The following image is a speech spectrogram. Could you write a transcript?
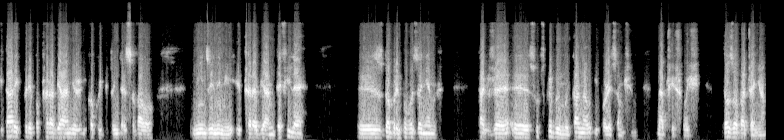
gitary, które poprzerabiałem, jeżeli kogoś by to interesowało. Między innymi przerabiałem defile y, z dobrym powodzeniem. Także y, subskrybuj mój kanał i polecam się na przyszłość. Do zobaczenia.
